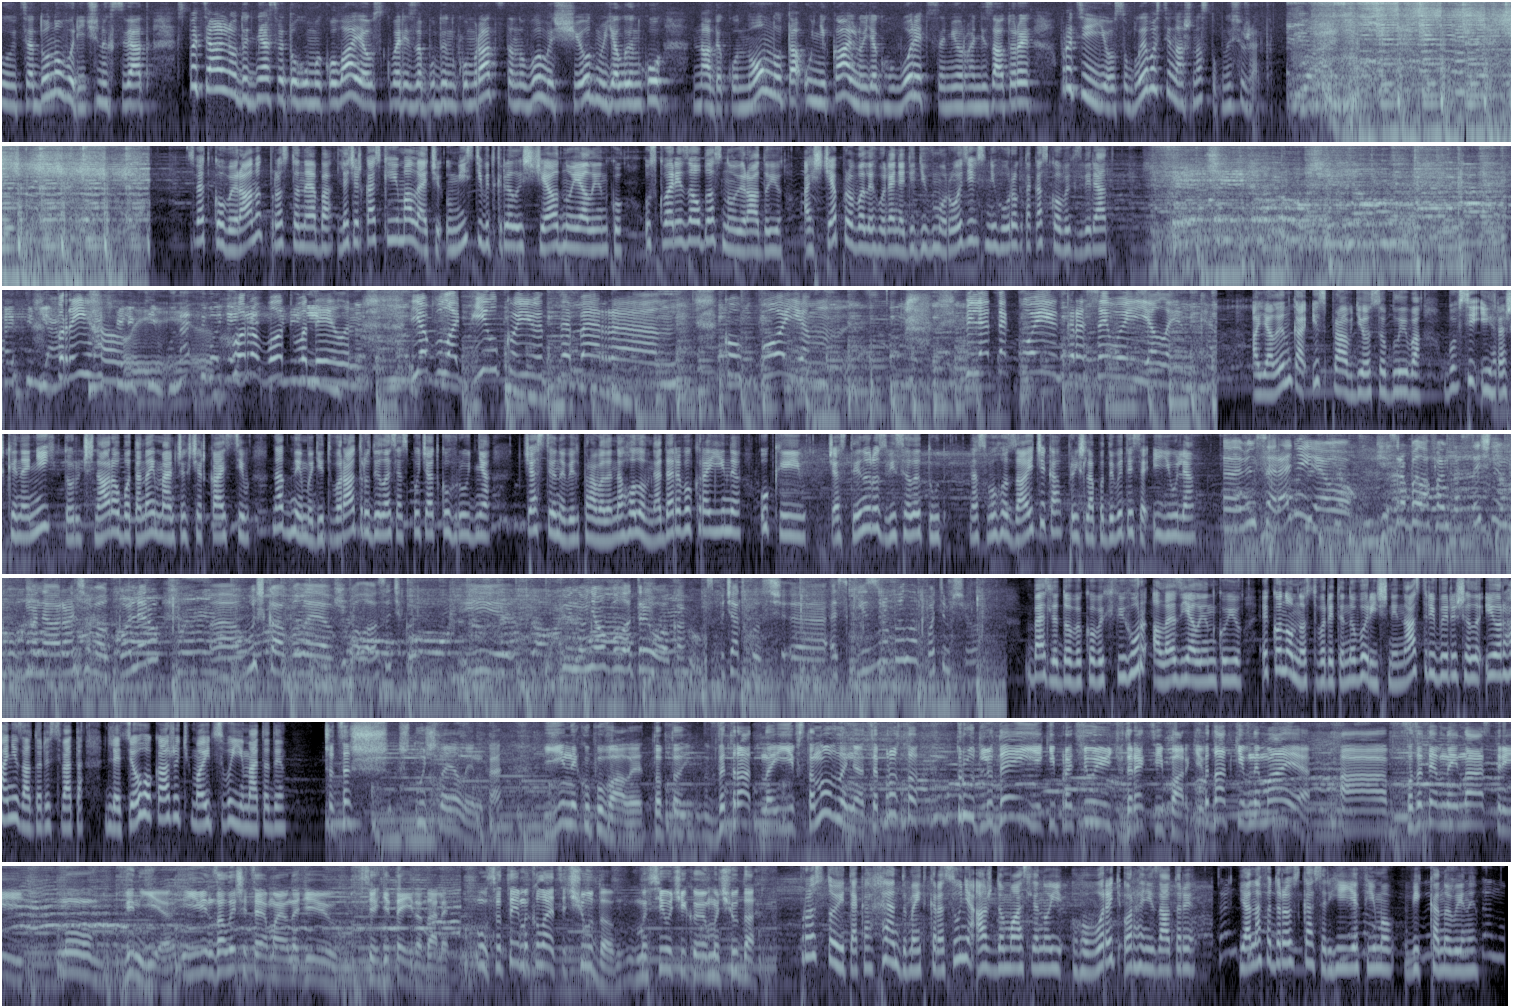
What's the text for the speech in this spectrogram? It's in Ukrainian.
готуються до новорічних свят. Спеціально до Дня Святого Миколая у сквері за будинком рад встановили ще одну ялинку. Надекономну та унікальну, як говорять самі організатори. Про ці її особливості наш наступний сюжет. Святковий ранок просто неба. Для черкаської малечі у місті відкрили ще одну ялинку у сквері за обласною радою. А ще провели гуляння дідів морозів, снігурок та казкових звірят. Пригали, хоровод водили. Я була білкою, тепер е, ковбоєм біля такої красивої ялинки. А ялинка і справді особлива, бо всі іграшки на ній то ручна робота найменших черкасців. Над ними дітвора трудилася з початку грудня. Частину відправили на головне дерево країни у Київ, частину розвісили тут. На свого зайчика прийшла подивитися і Юля. Він середній, я його зробила фантастичним, був в мене оранжевого кольору, е, вушка були в полосочку, і в нього було три ока. Спочатку е, ескіз зробила, потім шила. Без льодовикових фігур, але з ялинкою. Економно створити новорічний настрій вирішили і організатори свята. Для цього кажуть, мають свої методи. Що це ж штучна ялинка, її не купували. Тобто витрат на її встановлення це просто труд людей, які працюють в дирекції парків. Видатків немає, а позитивний настрій ну він є. І він залишиться, я маю надію, всіх дітей і надалі. Ну, Святий Миколай це чудо. Ми всі очікуємо чуда. Простої така хендмейд красуня аж до масляної, говорять організатори. Яна Федоровська, Сергій Єфімов, Вікка Новини.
